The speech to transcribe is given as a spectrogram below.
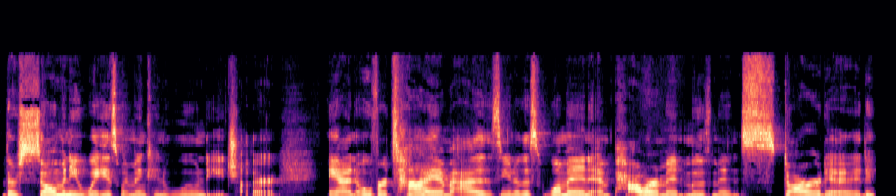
there's so many ways women can wound each other. And over time, as you know, this woman empowerment movement started,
